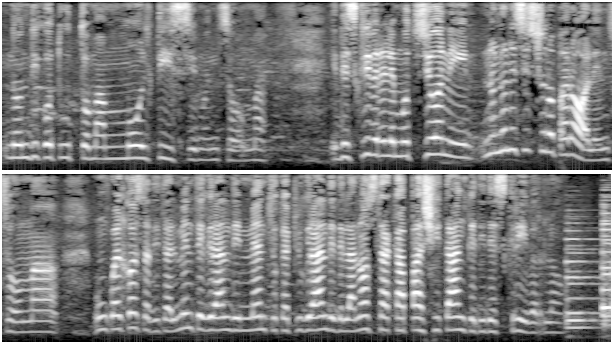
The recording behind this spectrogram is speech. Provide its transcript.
non dico tutto, ma moltissimo, insomma e descrivere le emozioni, non, non, esistono parole, insomma, un qualcosa di talmente grande e immenso che è più grande della nostra capacità anche di descriverlo.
